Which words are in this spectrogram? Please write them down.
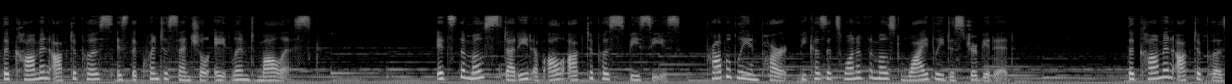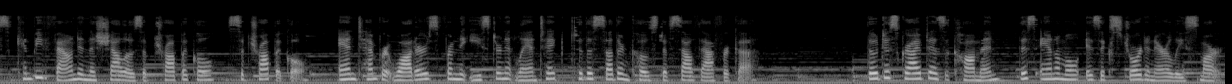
the common octopus is the quintessential eight-limbed mollusk. It's the most studied of all octopus species, probably in part because it's one of the most widely distributed. The common octopus can be found in the shallows of tropical, subtropical, and temperate waters from the eastern Atlantic to the southern coast of South Africa. Though described as a common, this animal is extraordinarily smart.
